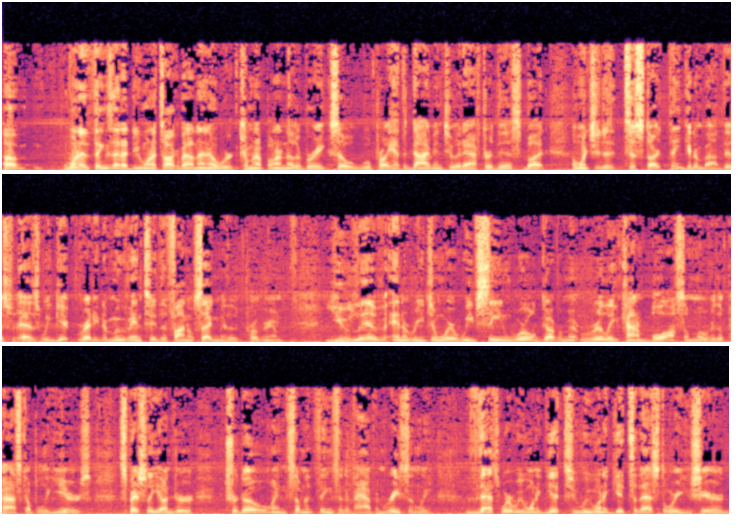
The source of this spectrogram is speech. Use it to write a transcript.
Um, one of the things that I do want to talk about, and I know we're coming up on another break, so we'll probably have to dive into it after this, but I want you to, to start thinking about this as we get ready to move into the final segment of the program. You live in a region where we've seen world government really kind of blossom over the past couple of years, especially under Trudeau and some of the things that have happened recently that's where we want to get to. We want to get to that story you shared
